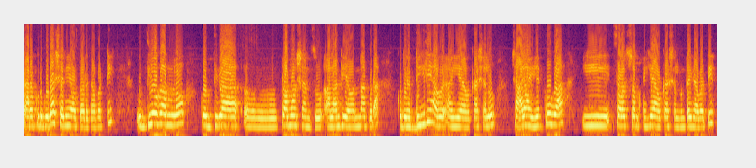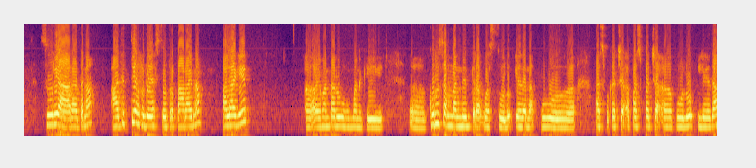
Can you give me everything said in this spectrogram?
కారకుడు కూడా శని అవుతాడు కాబట్టి ఉద్యోగంలో కొద్దిగా ప్రమోషన్స్ అలాంటివి ఏమన్నా కూడా కొద్దిగా డీలే అయ్యే అవకాశాలు చాలా ఎక్కువగా ఈ సంవత్సరం అయ్యే అవకాశాలు ఉంటాయి కాబట్టి సూర్య ఆరాధన ఆదిత్య హృదయ స్తోత్ర పారాయణం అలాగే ఏమంటారు మనకి గురు సంబంధిత వస్తువులు ఏదైనా పువ్వు పసుపుకచ్చ పసుపచ్చ పూలు లేదా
